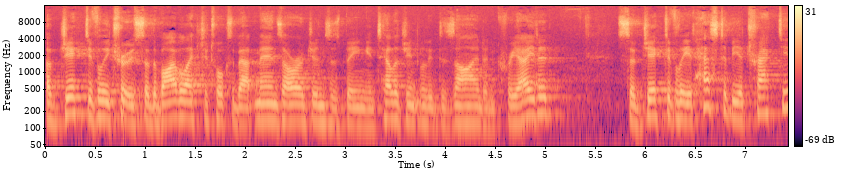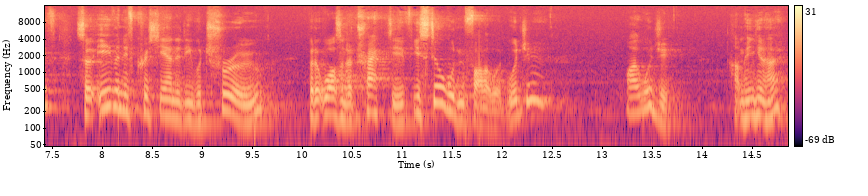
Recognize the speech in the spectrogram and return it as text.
objectively true. So, the Bible actually talks about man's origins as being intelligently designed and created. Subjectively, it has to be attractive. So, even if Christianity were true, but it wasn't attractive, you still wouldn't follow it, would you? Why would you? I mean, you know,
